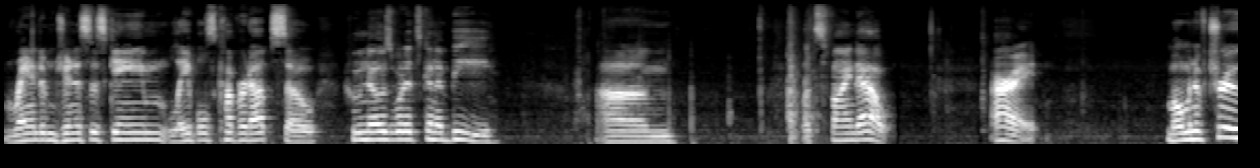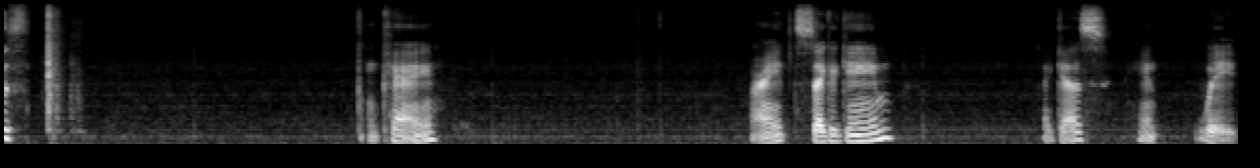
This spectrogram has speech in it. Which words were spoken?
random Genesis game, labels covered up, so who knows what it's going to be. Um let's find out. All right. Moment of truth. Okay. All right, Sega game. I guess. And wait.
